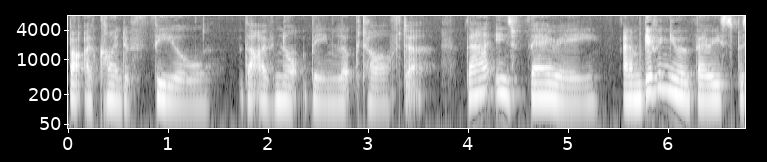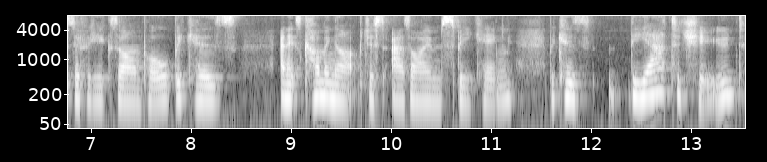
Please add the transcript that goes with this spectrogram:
but I kind of feel that I've not been looked after. That is very, and I'm giving you a very specific example because, and it's coming up just as I'm speaking, because the attitude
